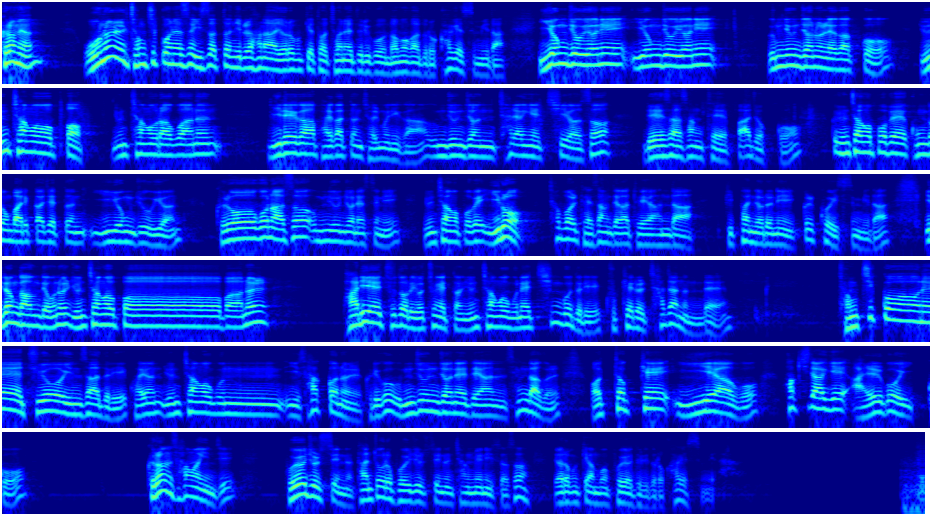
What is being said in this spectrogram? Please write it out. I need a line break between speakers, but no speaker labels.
그러면 오늘 정치권에서 있었던 일을 하나 여러분께 더 전해드리고 넘어가도록 하겠습니다. 이용주 의원이 이용주 의원이 음주운전을 내갖고 윤창호법, 윤창호라고 하는 미래가 밝았던 젊은이가 음주운전 차량에 치여서 뇌사 상태에 빠졌고 그 윤창호법에 공동 발의까지 했던 이용주 의원 그러고 나서 음주운전했으니 윤창호법의 1호 처벌 대상자가 돼야 한다. 비판 여론이 끓고 있습니다. 이런 가운데 오늘 윤창호 법안을 발의의 주도로 요청했던 윤창호 군의 친구들이 국회를 찾았는데 정치권의 주요 인사들이 과연 윤창호 군 이 사건을 그리고 음주운전에 대한 생각을 어떻게 이해하고 확실하게 알고 있고 그런 상황인지 보여줄 수 있는 단적으로 보여줄 수 있는 장면이 있어서 여러분께 한번 보여드리도록 하겠습니다.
